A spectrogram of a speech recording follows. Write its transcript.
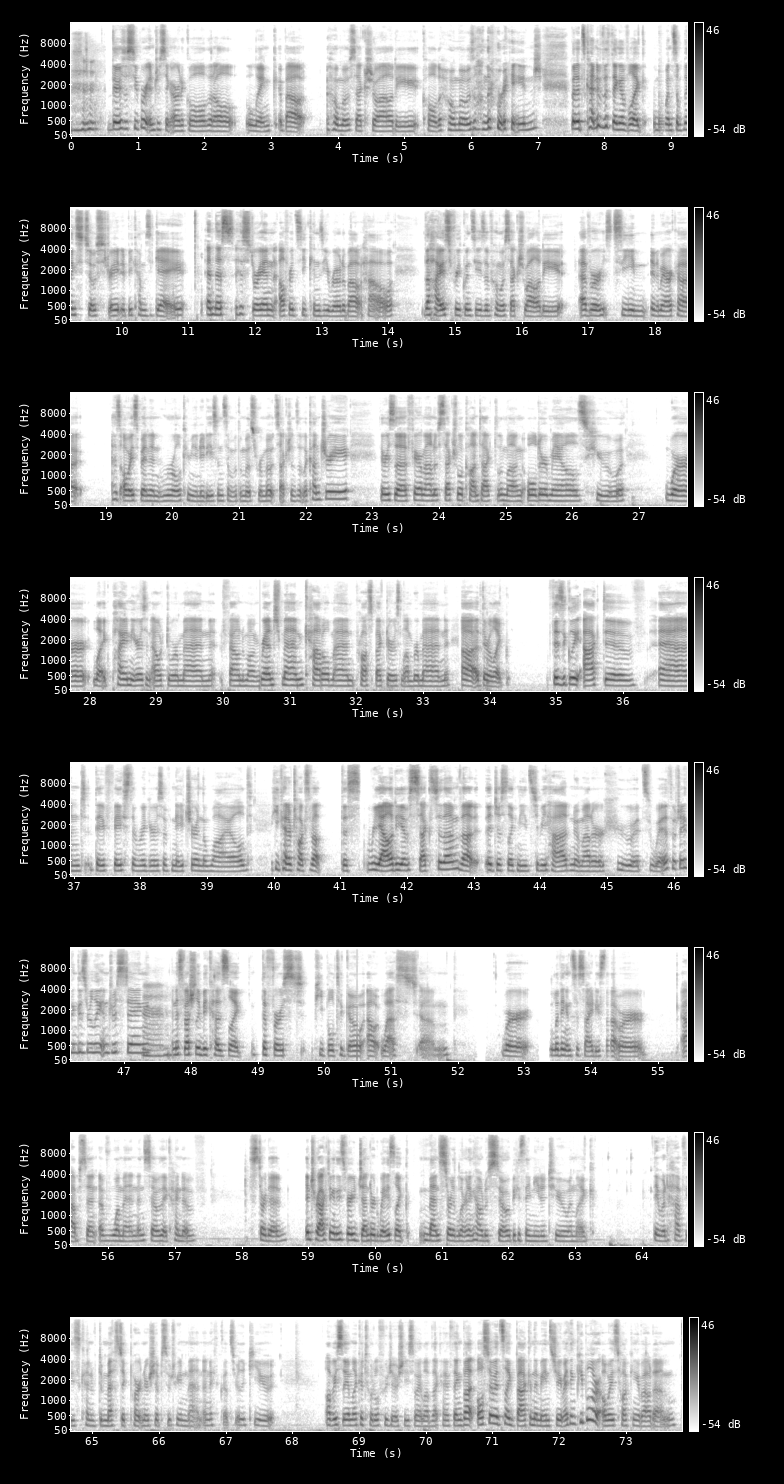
There's a super interesting article that I'll link about homosexuality called Homos on the Range. But it's kind of the thing of like when something's so straight, it becomes gay. And this historian, Alfred C. Kinsey, wrote about how the highest frequencies of homosexuality ever seen in America has always been in rural communities in some of the most remote sections of the country. There's a fair amount of sexual contact among older males who were like pioneers and outdoor men found among ranchmen, cattlemen, prospectors, lumbermen. Uh, they're like physically active and they face the rigors of nature in the wild. He kind of talks about this reality of sex to them that it just like needs to be had no matter who it's with, which I think is really interesting. And especially because like the first people to go out west um, were living in societies that were absent of women. And so they kind of started interacting in these very gendered ways. Like men started learning how to sew because they needed to. And like they would have these kind of domestic partnerships between men. And i think that's really cute obviously i'm like a total fujoshi so i love that kind of thing. But also it's like back in the mainstream. I think people are always talking about um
